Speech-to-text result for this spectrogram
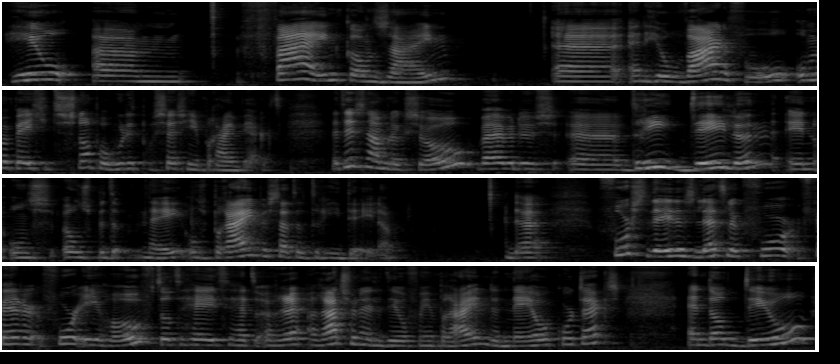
heel um, fijn kan zijn. Uh, en heel waardevol om een beetje te snappen hoe dit proces in je brein werkt. Het is namelijk zo, we hebben dus drie delen in ons, ons, nee, ons brein bestaat uit drie delen. De voorste deel is letterlijk voor, verder voor in je hoofd. Dat heet het rationele deel van je brein, de neocortex. En dat deel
